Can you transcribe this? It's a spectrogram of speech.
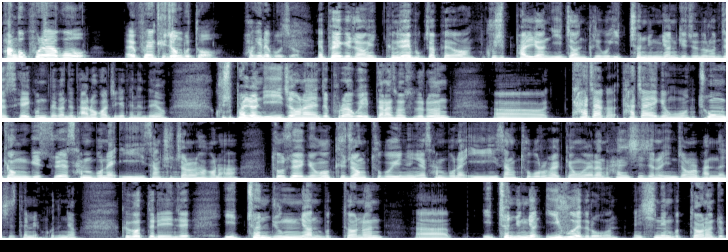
한국 프로야구 FA 규정부터 확인해 보죠. FA 규정이 굉장히 복잡해요. 98년 이전 그리고 2006년 기준으로 이제 세 군데가 이제 나눠 가지게 되는데요. 98년 이전에 이제 프로야구에 입단한 선수들은 어, 타자가 타자의 경우 총 경기 수의 3분의 2 이상 출전을 하거나 투수의 경우 규정 투구 이닝의 3분의 2 이상 투구를 할 경우에는 한 시즌을 인정을 받는 시스템이었거든요. 그것들이 이제 2006년부터는 아 2006년 이후에 들어온 신인부터는 좀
